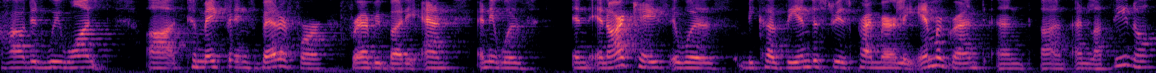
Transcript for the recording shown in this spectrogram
How did we want uh, to make things better for for everybody. And and it was in in our case, it was because the industry is primarily immigrant and uh, and Latino.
